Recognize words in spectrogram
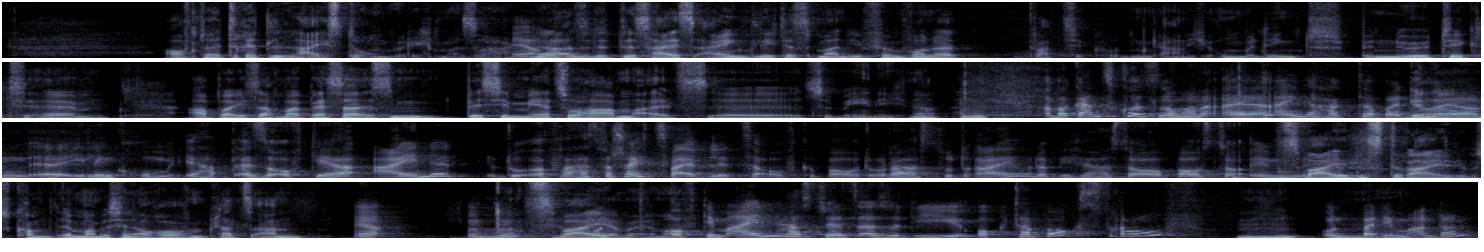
auf einer Drittelleistung, würde ich mal sagen. Ja. Ne? Also das- das heißt eigentlich, dass man die 500 Wattsekunden gar nicht unbedingt benötigt. Ähm, aber ich sag mal, besser ist ein bisschen mehr zu haben als äh, zu wenig. Ne? Aber ganz kurz nochmal äh, eingehackt bei Genau. euren äh, Elinchrom. Ihr habt also auf der eine, du hast wahrscheinlich zwei Blitze aufgebaut, oder? Hast du drei oder wie viel hast du auch, baust du im Zwei bis drei. Das kommt immer ein bisschen auch auf den Platz an. Ja. Zwei Und aber immer. auf dem einen hast du jetzt also die Octabox drauf Mhm. und bei dem anderen?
